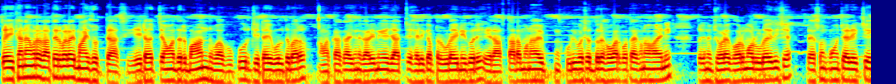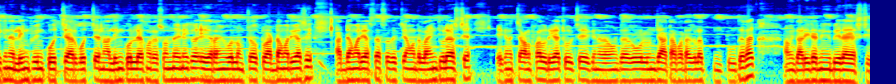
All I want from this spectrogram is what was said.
তো এইখানে আমরা রাতের বেলায় মাছ ধরতে আসি। এটা হচ্ছে আমাদের বাঁধ বা পুকুর, যেটাই বলতে পারো। আমার কাকা এখানে গাড়ি নিয়ে যাচ্ছে, হেলিকপ্টার উড়াই নিয়ে করে। এই রাস্তাটা মনে হয় কুড়ি বছর ধরে হওয়ার কথা এখনও হয়নি। তো এখানে ঝড়ে ঘর মর উড়াই দিচ্ছে রেশন পৌঁছায় দেখছি এখানে লিঙ্ক ফিঙ্ক করছে আর করছে না। লিঙ্ক করলে এখন রেশন দেয় নাকি? এর আমি বললাম চ একটু আড্ডা মারি আসি। আড্ডা মারি আস্তে আস্তে দেখছি আমাদের লাইন চলে আসছে। এখানে চাল ফাল দেওয়া চলছে। এখানে রাউন্ড কাকা বললাম যে আটা ফাটাগুলো তুলতে থাক আমি গাড়িটা নিয়ে বেরাই আসছি।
